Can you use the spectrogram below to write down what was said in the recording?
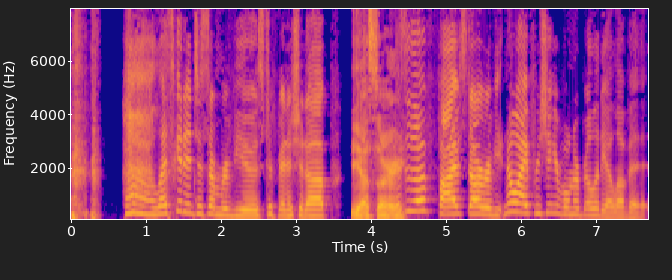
let's get into some reviews to finish it up. Yeah, sorry. This is a five star review. No, I appreciate your vulnerability. I love it.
